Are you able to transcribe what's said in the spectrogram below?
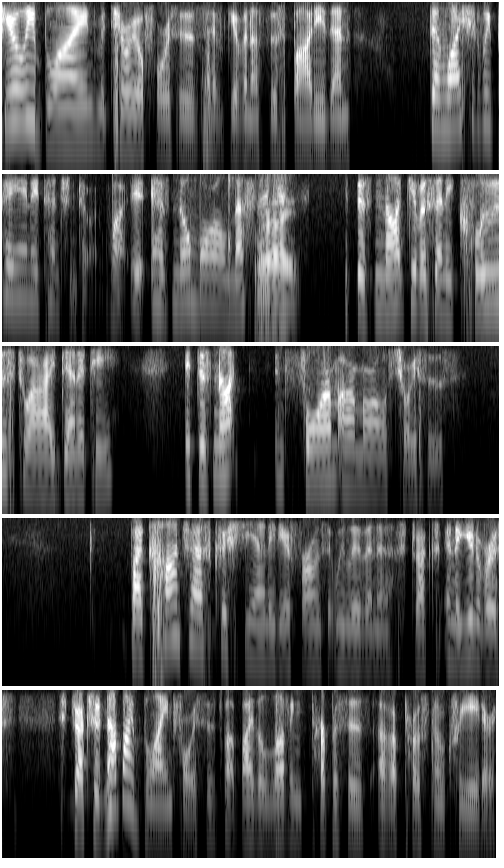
purely blind material forces have given us this body, then then why should we pay any attention to it? Why it has no moral message. Right. It does not give us any clues to our identity. It does not inform our moral choices. By contrast, Christianity affirms that we live in a structure in a universe structured not by blind forces, but by the loving purposes of a personal creator.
